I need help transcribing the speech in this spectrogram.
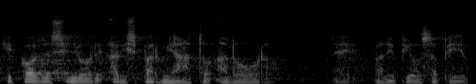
che cosa il Signore ha risparmiato a loro. Padre Pio sapeva.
